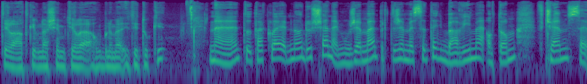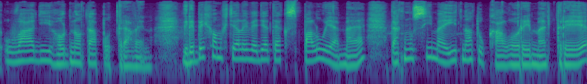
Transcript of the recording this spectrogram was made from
ty látky v našem těle a hubneme i ty tuky? Ne, to takhle jednoduše nemůžeme, protože my se teď bavíme o tom, v čem se uvádí hodnota potravin. Kdybychom chtěli vědět, jak spalujeme, tak musíme jít na tu kalorimetrii.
